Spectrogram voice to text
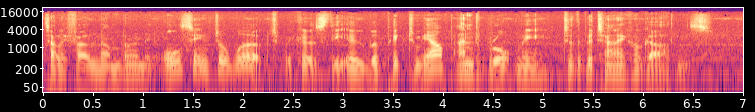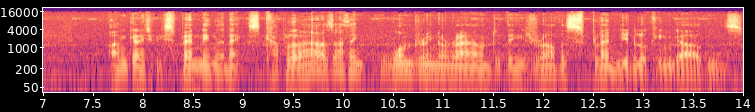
telephone number, and it all seems to have worked because the Uber picked me up and brought me to the Botanical Gardens. I'm going to be spending the next couple of hours, I think, wandering around these rather splendid looking gardens.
